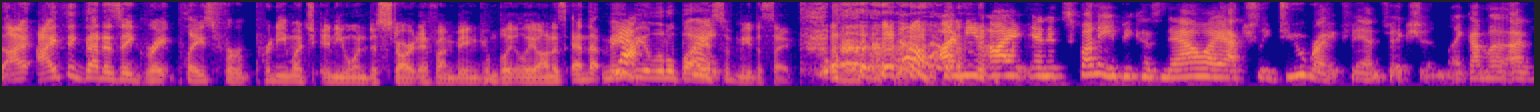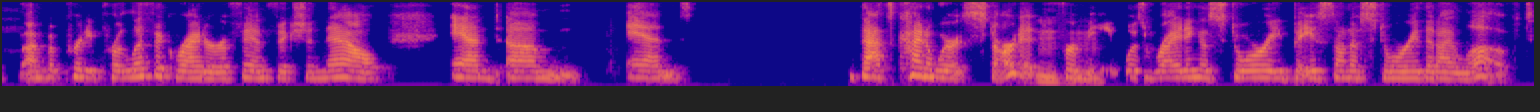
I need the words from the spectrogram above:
I I think that is a great place for pretty much anyone to start. If I'm being completely honest, and that may yeah, be a little bias right. of me to say. no, I mean I and it's funny because now I actually do write fan fiction. Like I'm a I've, I'm a pretty prolific writer of fan fiction now, and um and that's kind of where it started mm-hmm. for me was writing a story based on a story that I loved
